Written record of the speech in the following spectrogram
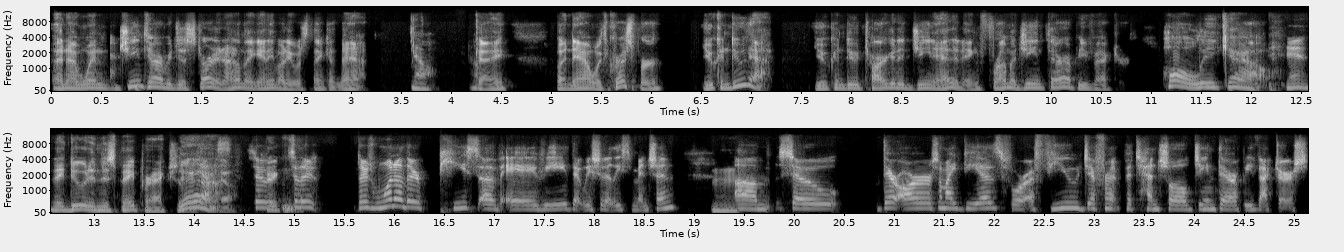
And I, when gene therapy just started, I don't think anybody was thinking that. No. Okay. But now with CRISPR, you can do that. You can do targeted gene editing from a gene therapy vector. Holy cow. Yeah. They do it in this paper, actually. Yeah. Yes. So, so there's there's one other piece of AAV that we should at least mention. Mhm. Um, so there are some ideas for a few different potential gene therapy vectors.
